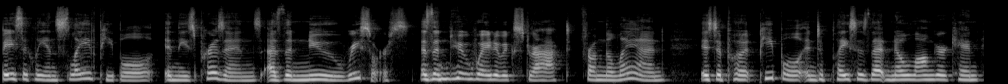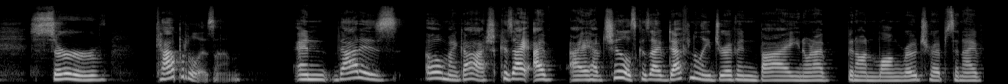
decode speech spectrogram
basically enslave people in these prisons as the new resource, as the new way to extract from the land is to put people into places that no longer can serve capitalism. And that is oh my gosh because i I've, i have chills because i've definitely driven by you know and i've been on long road trips and i've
